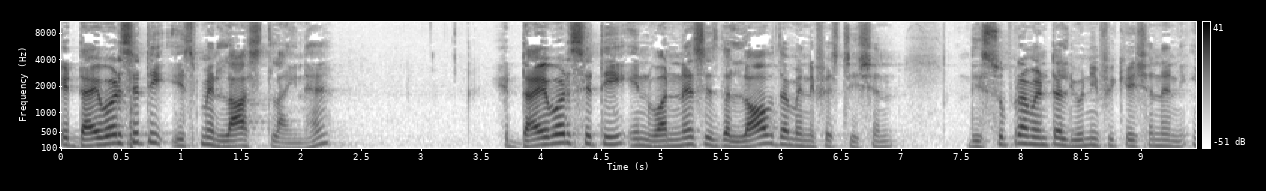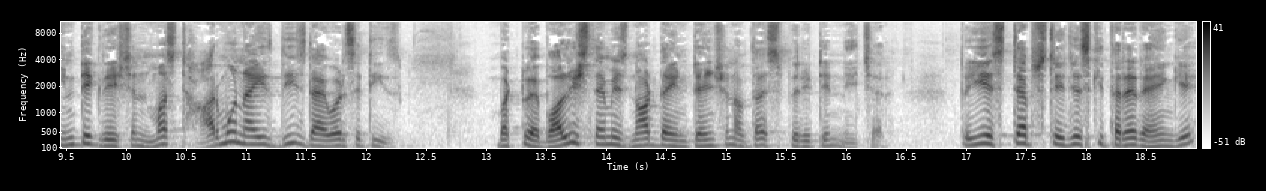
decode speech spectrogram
a diversity इसमें लास्ट लाइन है। A diversity in oneness is the law of the manifestation the supramental unification and integration must harmonise these diversities but to abolish them is not the intention of the spirit in nature तो ये स्टेप स्टेजेस की तरह रहेंगे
